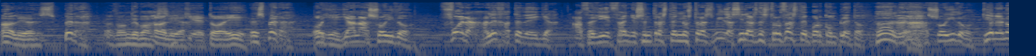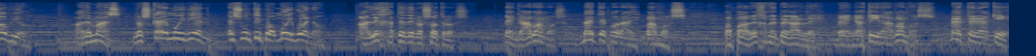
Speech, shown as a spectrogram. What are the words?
Alia, espera. ¿A dónde vas? Alia, quieto ahí. Espera. Oye, ya la has oído. Fuera, aléjate de ella. Hace 10 años entraste en nuestras vidas y las destrozaste por completo. Alia. Ya la has oído. Tiene novio. Además, nos cae muy bien. Es un tipo muy bueno. Aléjate de nosotros. Venga, vamos. Vete por ahí. Vamos. Papá, déjame pegarle. Venga, tira, vamos. Vete de aquí.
